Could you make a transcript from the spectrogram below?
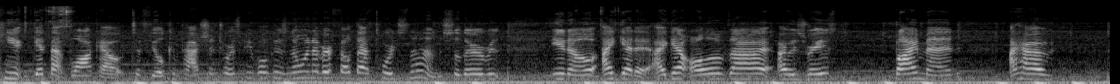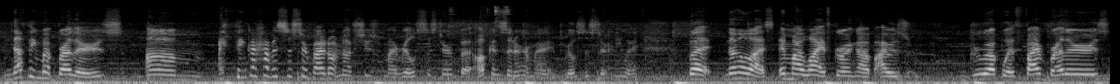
can't get that block out to feel compassion towards people because no one ever felt that towards them. So they're, you know, I get it. I get all of that. I was raised by men. I have nothing but brothers. Um, I think I have a sister, but I don't know if she's my real sister, but I'll consider her my real sister anyway. But nonetheless, in my life growing up, I was grew up with five brothers.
